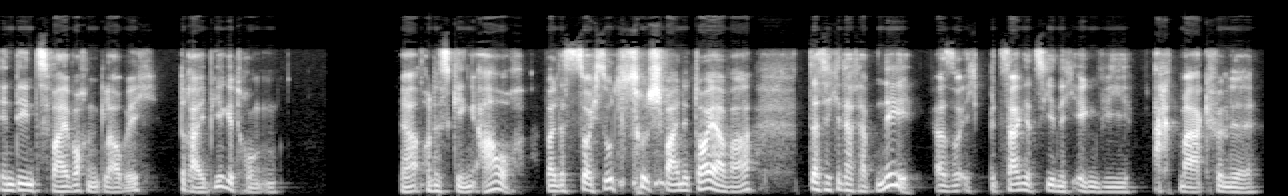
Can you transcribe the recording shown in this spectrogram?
in den zwei Wochen, glaube ich, drei Bier getrunken. Ja, und es ging auch, weil das Zeug so, so schweineteuer war, dass ich gedacht habe, nee, also ich bezahle jetzt hier nicht irgendwie acht Mark für eine,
